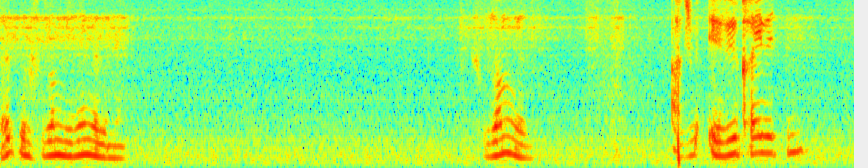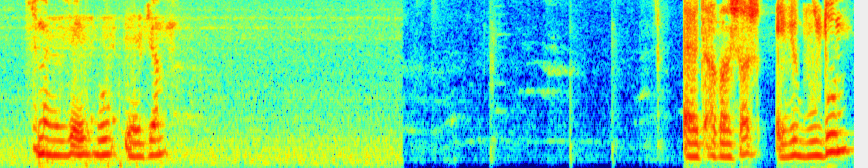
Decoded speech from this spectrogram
Evet ben şuradan bir yerden geldim ben. Şuradan mı geldim? Acaba evi kaybettim. Hemen hızlı ev bulup geleceğim. Evet arkadaşlar evi buldum.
